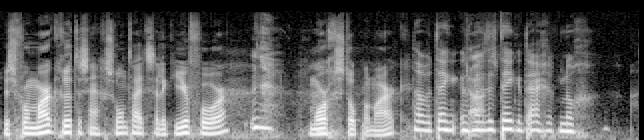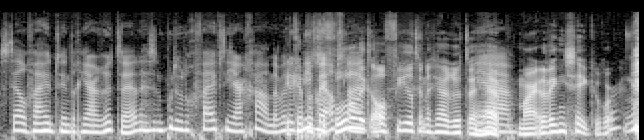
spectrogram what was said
Dus voor Mark Rutte zijn gezondheid stel ik hiervoor. Morgen stoppen, Mark. Dat betekent, Ja. maar dat betekent eigenlijk nog... Stel 25 jaar Rutte, hè, dus dan moeten we nog 15 jaar gaan. Daar wil Ik ik, heb niet het gevoel dat ik al 24 jaar Rutte Ja. heb. Maar dat weet ik niet zeker hoor.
